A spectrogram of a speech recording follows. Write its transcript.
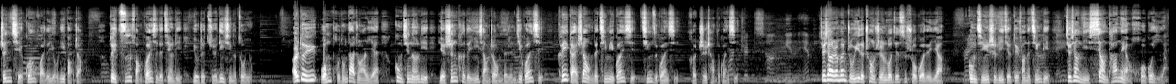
真切关怀的有力保障，对咨访关系的建立有着决定性的作用。而对于我们普通大众而言，共情能力也深刻地影响着我们的人际关系，可以改善我们的亲密关系、亲子关系。和职场的关系，就像人本主义的创始人罗杰斯说过的一样，共情是理解对方的经历，就像你像他那样活过一样，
